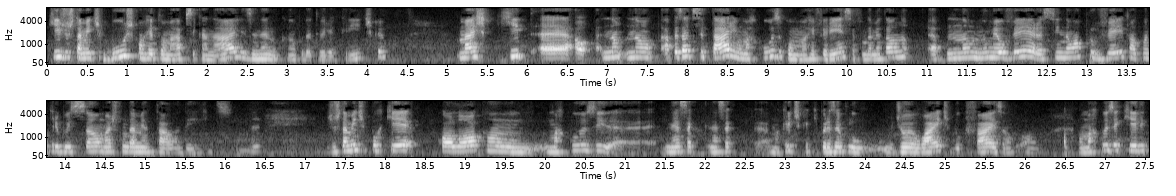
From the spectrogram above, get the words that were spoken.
que justamente buscam retomar a psicanálise né, no campo da teoria crítica, mas que, é, não, não, apesar de citarem o Marcuse como uma referência fundamental, não, é, não, no meu ver, assim, não aproveitam a contribuição mais fundamental deles. Né? Justamente porque colocam o Marcuse é, nessa, nessa uma crítica que, por exemplo, o Joel Whitebook faz ao, ao Marcuse é que ele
